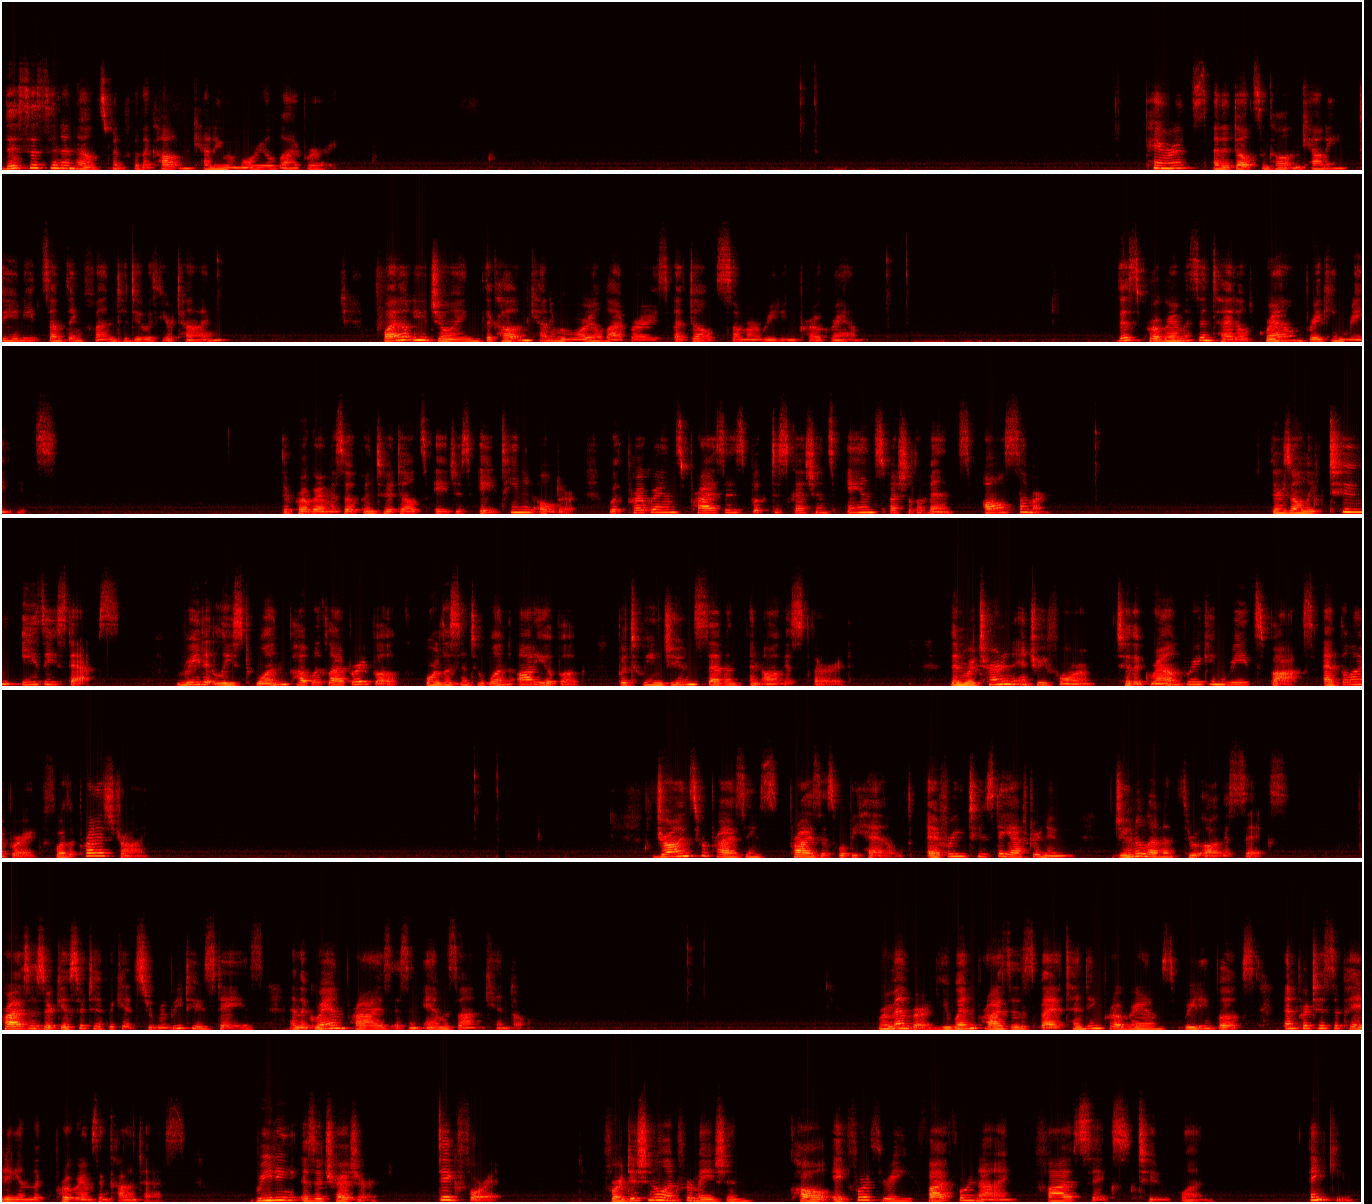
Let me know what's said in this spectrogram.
This is an announcement for the Colleton County Memorial Library. Parents and adults in Colleton County, do you need something fun to do with your time? Why don't you join the Colleton County Memorial Library's Adult Summer Reading Program? This program is entitled Groundbreaking Reads. The program is open to adults ages 18 and older with programs, prizes, book discussions, and special events all summer. There's only two easy steps. Read at least one public library book or listen to one audiobook between June 7th and August 3rd. Then return an entry form to the Groundbreaking Reads box at the library for the prize drawing. Drawings for prizes, prizes will be held every Tuesday afternoon, June 11th through August 6th. Prizes are gift certificates to Ruby Tuesdays, and the grand prize is an Amazon Kindle. Remember, you win prizes by attending programs, reading books, and participating in the programs and contests. Reading is a treasure. Dig for it. For additional information, call 843-549-5621. Thank you.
